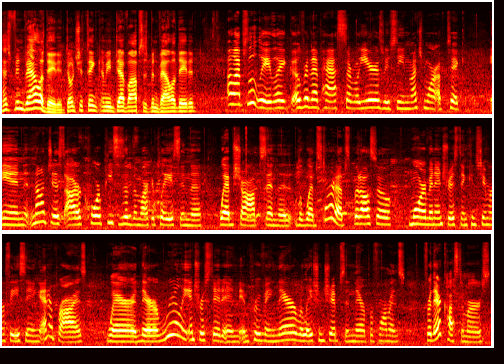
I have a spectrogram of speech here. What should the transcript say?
has been validated, don't you think? I mean, DevOps has been validated? Oh, absolutely. Like over the past several years, we've seen much more uptick in not just our core pieces of the marketplace in the web shops and the, the web startups, but also more of an interest in consumer facing enterprise where they're really interested in improving their relationships and their performance for their customers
